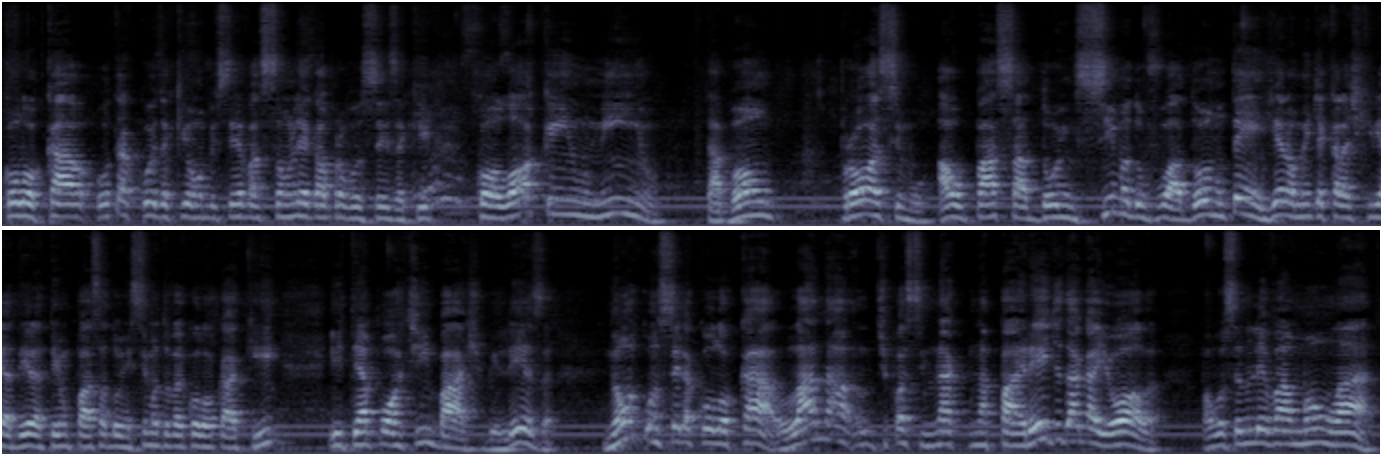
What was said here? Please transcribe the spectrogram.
colocar outra coisa aqui, uma observação legal para vocês aqui. Coloquem um ninho, tá bom? próximo ao passador em cima do voador, não tem? Geralmente aquelas criadeiras tem um passador em cima, tu vai colocar aqui e tem a portinha embaixo, beleza? Não aconselho a colocar lá na, tipo assim, na, na parede da gaiola, para você não levar a mão lá,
